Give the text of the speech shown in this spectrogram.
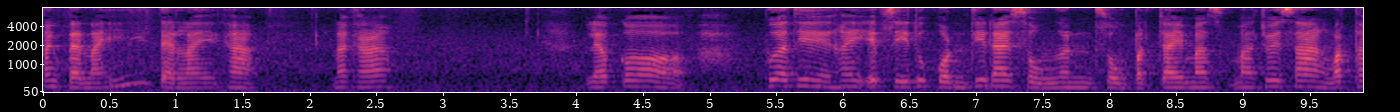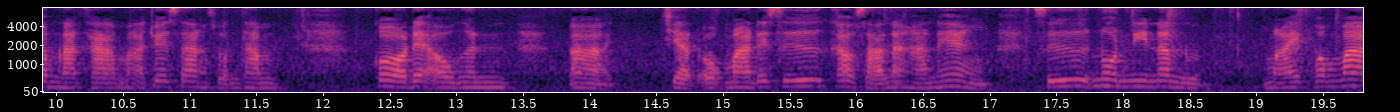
ตั้งแต่ไหนแต่ไรค่ะนะคะ แล้วก็เพื่อที่ให้ FC ทุกคนที่ได้ส่งเงินส่งปัจจัยมามาช่วยสร้างวัดธรรมนาคามาช่วยสร้างสวนธรรม ก็ได้เอาเงินเฉียดออกมาได้ซื้อข้าวสารอาหารแห้ง ซื้อน่นนี่นั่นหมายความว่า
